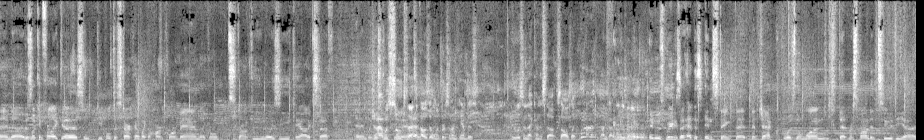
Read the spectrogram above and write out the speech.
And uh, I was looking for like uh, some people to start kind of like a hardcore band, like old scronky, noisy, chaotic stuff. And Which I was so excited. I bands, thought I was the only person on campus who listened to that kind of stuff. So I was like, I'm down. and it was weird because I had this instinct that, that Jack was the one that responded to the uh,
